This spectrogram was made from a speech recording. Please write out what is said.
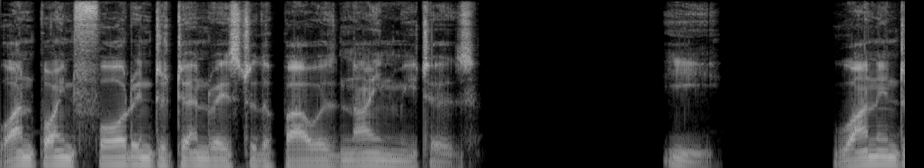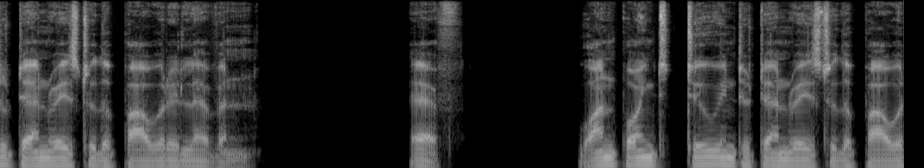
1.4 into 10 raised to the power 9 meters. E. 1 into 10 raised to the power 11. F. 1.2 into 10 raised to the power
